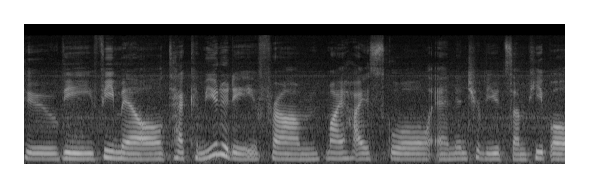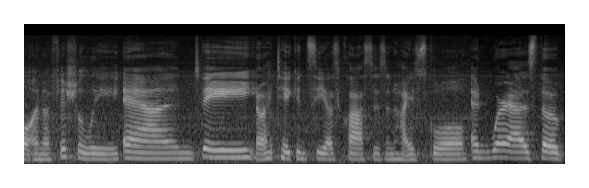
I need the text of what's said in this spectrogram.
to the female tech community from my high school and interviewed some people unofficially. And they you know, had taken CS classes in high school. And whereas the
